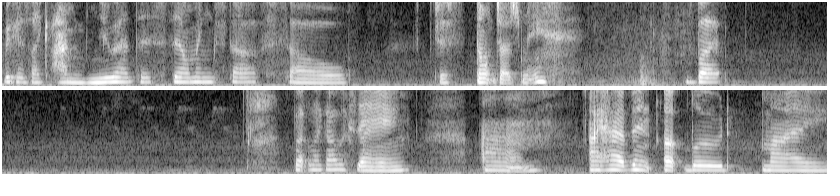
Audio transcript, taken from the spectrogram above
Because, like, I'm new at this filming stuff, so just don't judge me. But, but like I was saying, um, I haven't uploaded my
